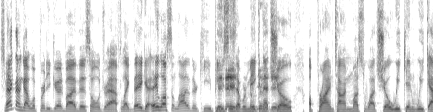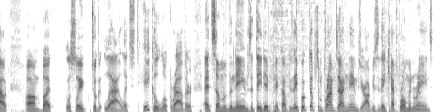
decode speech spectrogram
SmackDown got whooped pretty good by this whole draft. Like they got, they lost a lot of their key pieces that were making really that did. show a prime time must watch show week in week out. Um, but let's like took it. Let's take a look rather at some of the names that they did pick up because they picked up some primetime names here. Obviously, they kept Roman Reigns,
